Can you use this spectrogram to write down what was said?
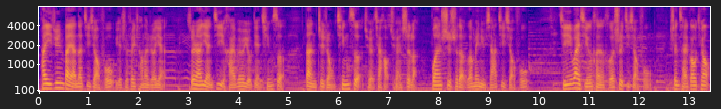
潘怡君扮演的纪晓芙也是非常的惹眼，虽然演技还微微有点青涩，但这种青涩却恰好诠释了。不谙世事的峨眉女侠纪晓芙，其外形很合适纪晓芙，身材高挑、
